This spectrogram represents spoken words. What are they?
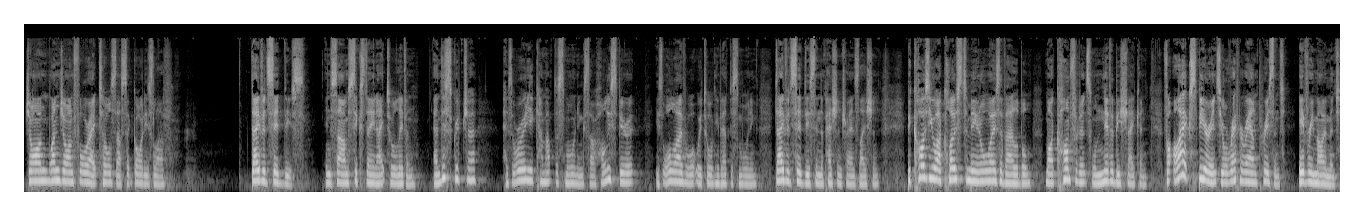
John 1 John 4 8 tells us that God is love. David said this in Psalm 16 8 to 11. And this scripture has already come up this morning, so Holy Spirit is all over what we're talking about this morning. David said this in the Passion Translation Because you are close to me and always available, my confidence will never be shaken. For I experience your wraparound present every moment.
